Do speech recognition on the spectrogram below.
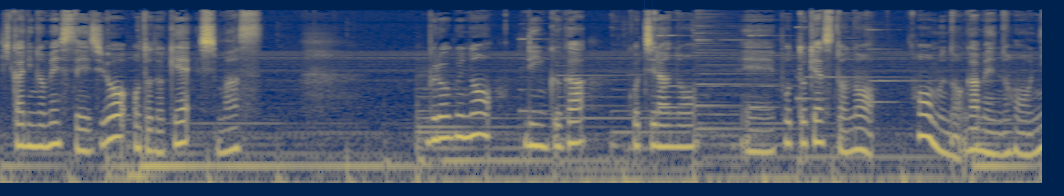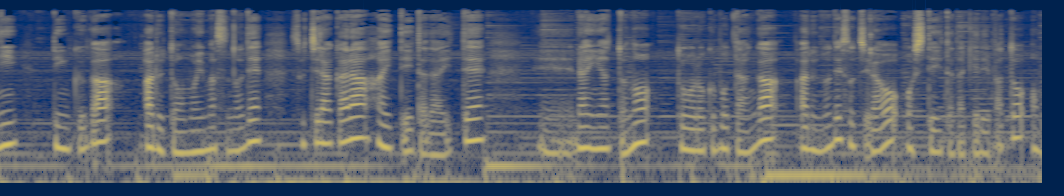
光のメッセージをお届けします。ブログのリンクがこちらの、えー、ポッドキャストのホームの画面の方にリンクがあると思いますのでそちらから入っていただいて、えー、LINE アットの登録ボタンがあるのでそちらを押していただければと思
